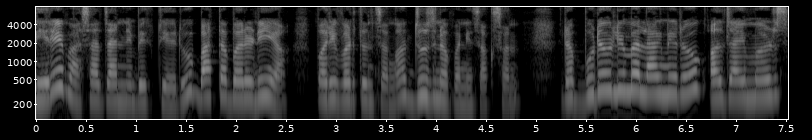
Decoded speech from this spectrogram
धेरै भाषा जान्ने व्यक्तिहरू वातावरणीय परिवर्तनसँग जुझ्न पनि सक्छन् र बुढौलीमा लाग्ने रोग अल्जाइमर्स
